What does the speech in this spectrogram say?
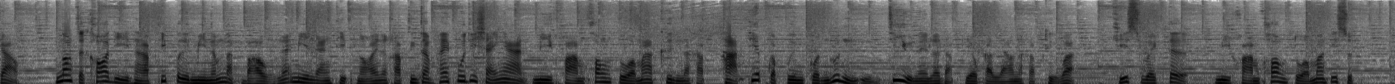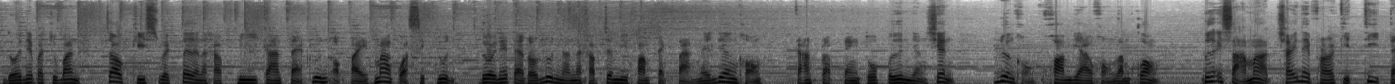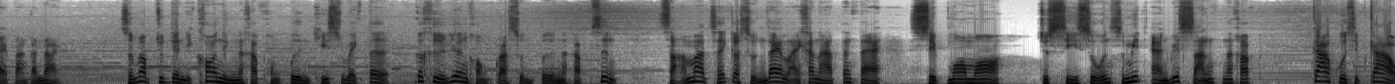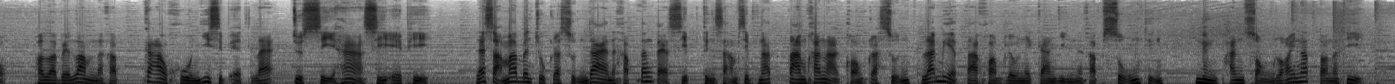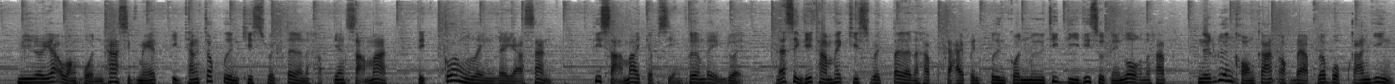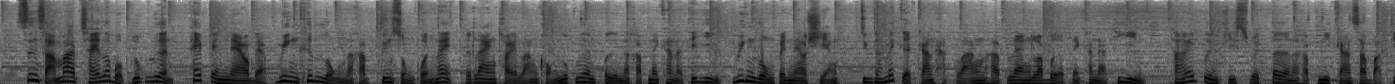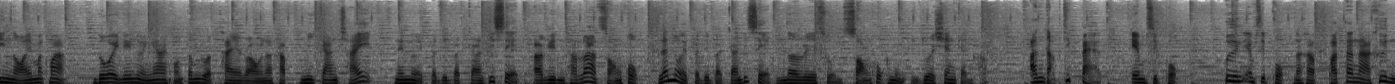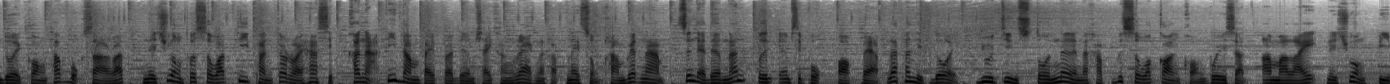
2009นอกจากข้อดีนะครับที่ปืนมีน้ำหนักเบา และมีแรงถีบน้อยนะครับจึงทำให้ผู้ที่ใช้งานมีความคล่องตัวมากขึ้นนะครับหากเทียบกับปืนกลรุ่นอื่นๆที่อยู่ในระดับเดียวกันแล้วนะครับถือว่า Kiss Vector มีความคล่องตัวมากที่สุด โดยในปัจจุบันเจ้า Kiss Vector นะครับมีการแตกรุ่นออกไปมากกว่า 10 รุ่น โดยในแต่ละรุ่นนั้นนะครับจะมีความแตกต่างในเรื่องของการปรับแต่งตัวปืนอย่างเช่น เรื่องของความยาวของลำกล้อง เพื่อให้สามารถใช้ในภารกิจที่แตกต่างกันได้สำหรับจุดเด่นอีกข้อหนึ่งนะครับของปืน Kiss Vector ก็คือเรื่องของกระสุนปืนนะครับ ซึ่งสามารถใช้กระสุนได้หลายขนาดตั้งแต่ 10 มม จุด 40 Smith Wesson นะครับ9คูณ19 Parabellum นะครับ9คูณ21 และจุด 45 CAP และสามารถบรรจุกระสุนได้นะครับตั้งแต่ 10 ถึง 30 นัด ตามขนาดของกระสุน และมีอัตราความเร็วในการยิงนะครับสูงถึง 1,200 นัดต่อนาที มีระยะหวังผล 50 เมตร อีกทั้งเจ้าปืน Kiss Vector นะครับยังสามารถติดกล้องเล็งระยะสั้น ที่สามารถเก็บเสียงเพิ่มได้อีกด้วย และสิ่งที่ทำให้ Kiss Vector นะครับกลายเป็นปืนกลมือที่ดีที่สุดในโลกนะครับในเรื่องของการออกแบบระบบการยิง ซึ่งสามารถใช้ระบบลูกเลื่อน ให้เป็นแนวแบบวิ่งขึ้นลงนะครับจึงส่งผลให้แรงถอยหลังของลูกเลื่อนปืนนะครับในขณะที่ยิงวิ่งลงเป็นแนวเฉียง จึงทำให้เกิดการหักล้างนะครับแรงระเบิดในขณะที่ยิง ทำให้ปืนคิสเวกเตอร์นะครับมีการสะบัดที่น้อยมากๆ โดยในหน่วยงานของตำรวจไทยเรานะครับมีการใช้ในหน่วยปฏิบัติการพิเศษอารินทราช 26 และหน่วยปฏิบัติการพิเศษนเรศวร261 อีกด้วยเช่นกันครับ อันดับที่ 8 M16 ปืน M16 นะครับพัฒนาขึ้นโดยกองทัพบบกสหรัฐในช่วงทศวรรษที่ 1950 ขณะที่นำไปประเดิมใช้ครั้งแรกนะครับในสงครามเวียดนาม ซึ่งแต่เดิมนั้นปืน M16 ออกแบบและผลิตโดยยูจินสโตเนอร์นะครับวิศวกรของบริษัทอามาไลท์ในช่วงปี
